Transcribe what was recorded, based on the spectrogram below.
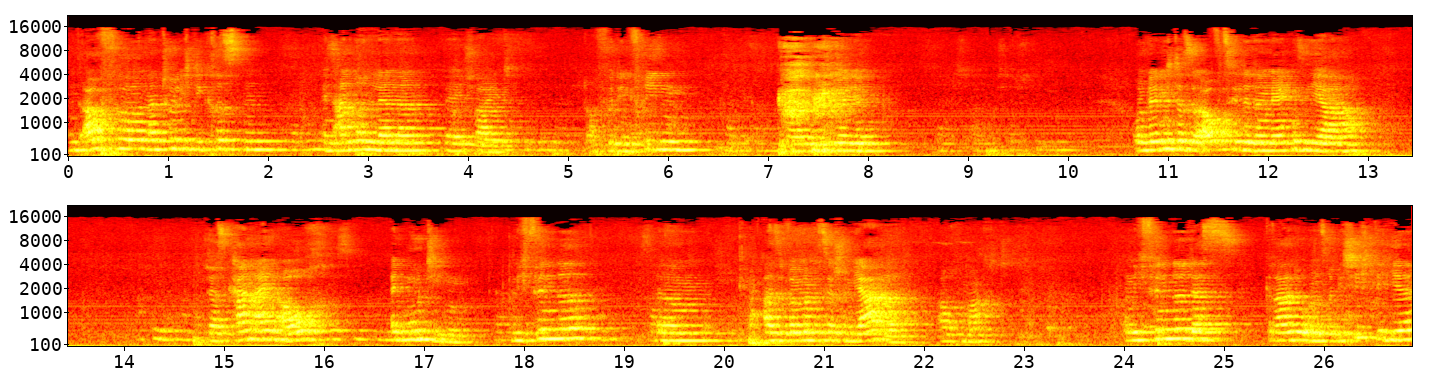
Und auch für natürlich die Christen in anderen Ländern weltweit. Und auch für den Frieden in Syrien. Und wenn ich das so aufzähle, dann merken Sie ja, das kann einen auch entmutigen. Und ich finde, ähm, also wenn man das ja schon Jahre auch macht, und ich finde, dass gerade unsere Geschichte hier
